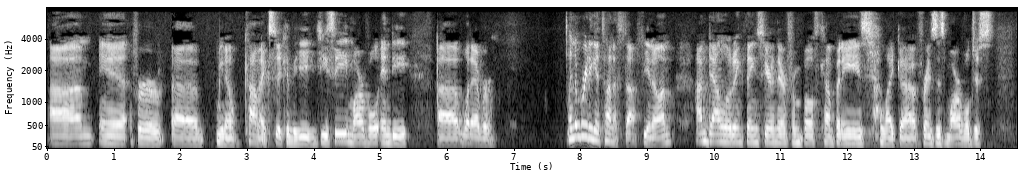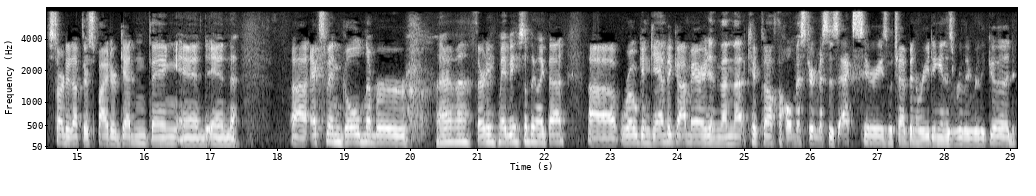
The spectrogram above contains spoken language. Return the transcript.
um, and for uh, you know comics. It can be DC, Marvel, Indie, uh, whatever. And I'm reading a ton of stuff. You know, I'm I'm downloading things here and there from both companies. Like, uh, for instance, Marvel just started up their Spider-Geddon thing, and in uh, X Men Gold number I know, 30, maybe something like that. Uh, Rogue and Gambit got married, and then that kicked off the whole Mr. and Mrs. X series, which I've been reading and is really, really good.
